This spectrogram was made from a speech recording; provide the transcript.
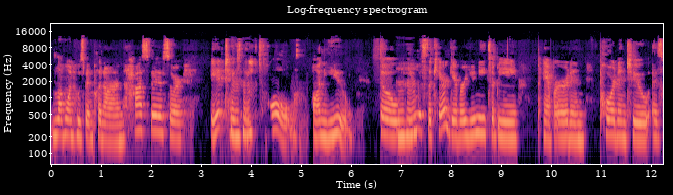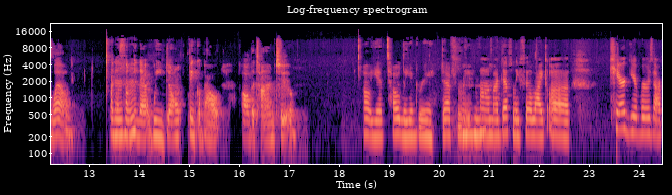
loved one who's been put on hospice or it takes mm-hmm. a toll on you so mm-hmm. you as the caregiver you need to be pampered and poured into as well and it's mm-hmm. something that we don't think about all the time too Oh yeah, totally agree. Definitely. Mm-hmm. Um, I definitely feel like uh, caregivers are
